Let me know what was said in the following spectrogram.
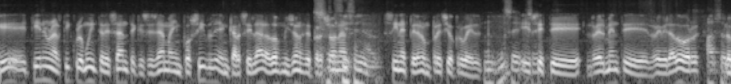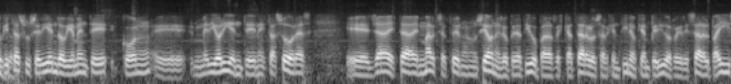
que tiene un artículo muy interesante que se llama Imposible encarcelar a dos millones de personas sin esperar un precio cruel. es este realmente revelador lo que está sucediendo obviamente con eh, Medio Oriente en estas horas. Eh, ya está en marcha, ustedes lo anunciaron, el operativo para rescatar a los argentinos que han pedido regresar al país,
